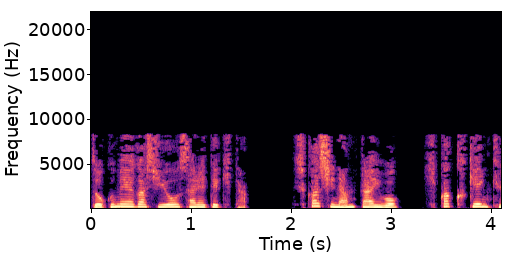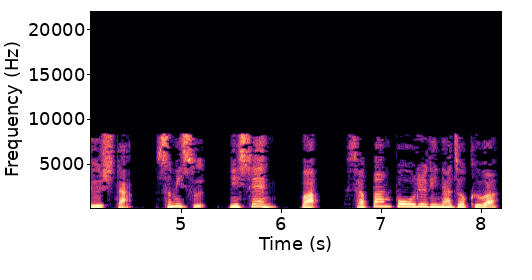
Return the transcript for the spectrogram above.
俗名が使用されてきた。しかし軟体を比較研究したスミス2000はサパンポールディナ属は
